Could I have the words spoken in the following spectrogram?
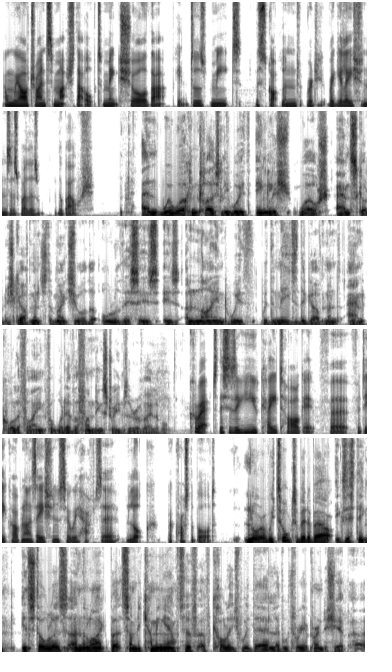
and we are trying to match that up to make sure that it does meet the Scotland reg- regulations as well as the Welsh. And we're working closely with English, Welsh, and Scottish governments to make sure that all of this is is aligned with, with the needs of the government and qualifying for whatever funding streams are available. Correct. This is a UK target for, for decarbonisation, so we have to look across the board. Laura, we talked a bit about existing installers and the like, but somebody coming out of, of college with their level three apprenticeship, uh,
